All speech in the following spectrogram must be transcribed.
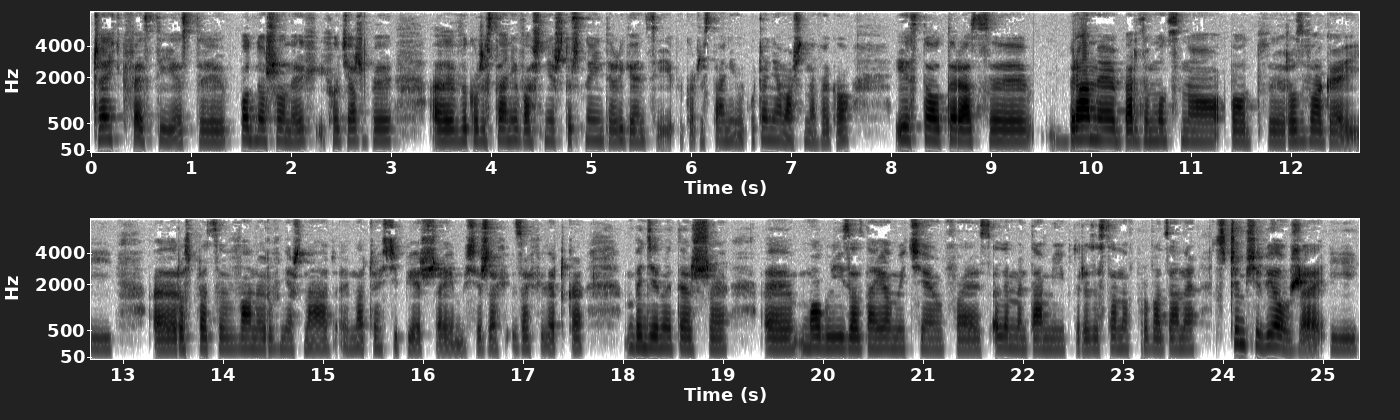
część kwestii jest y, podnoszonych i chociażby e, wykorzystanie właśnie sztucznej inteligencji, wykorzystanie uczenia maszynowego jest to teraz y, brane bardzo mocno pod rozwagę i e, rozpracowywane również na, na części pierwszej. Myślę, że za chwileczkę będziemy też e, mogli zaznajomić się z elementami, które zostaną wprowadzane, z czym się wiąże i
